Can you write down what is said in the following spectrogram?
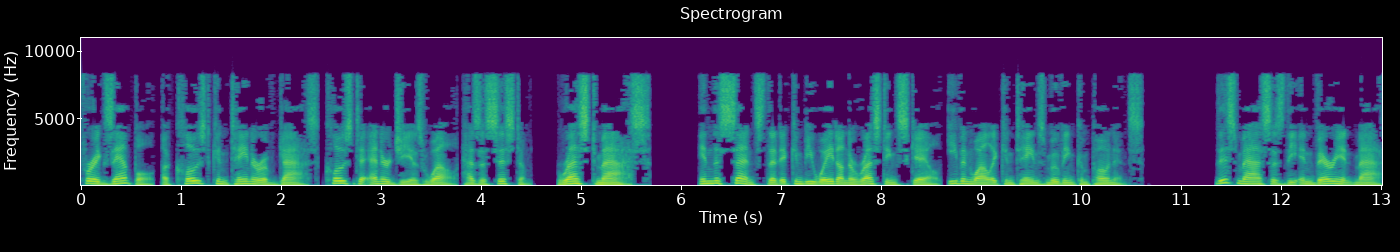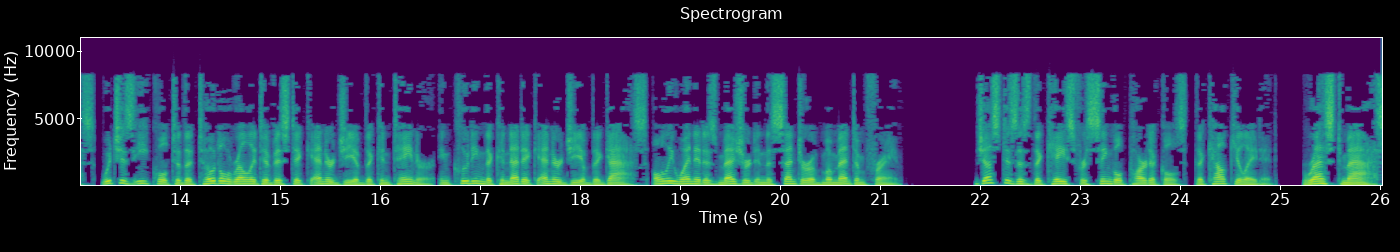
For example, a closed container of gas closed to energy as well has a system rest mass in the sense that it can be weighed on a resting scale, even while it contains moving components. This mass is the invariant mass, which is equal to the total relativistic energy of the container including the kinetic energy of the gas only when it is measured in the center of momentum frame. Just as is the case for single particles, the calculated rest mass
